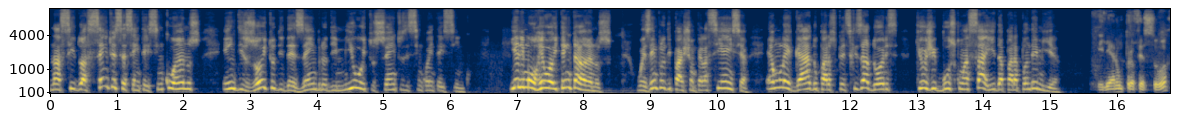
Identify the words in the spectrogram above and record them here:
nascido há 165 anos, em 18 de dezembro de 1855. E ele morreu há 80 anos. O exemplo de paixão pela ciência é um legado para os pesquisadores que hoje buscam a saída para a pandemia. Ele era um professor,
